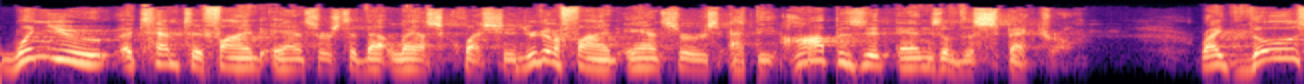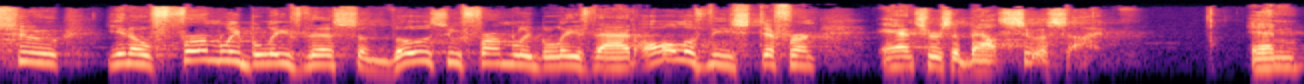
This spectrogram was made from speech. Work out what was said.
When you attempt to find answers to that last question, you're going to find answers at the opposite ends of the spectrum. Right? Those who, you know, firmly believe this and those who firmly believe that, all of these different answers about suicide. And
